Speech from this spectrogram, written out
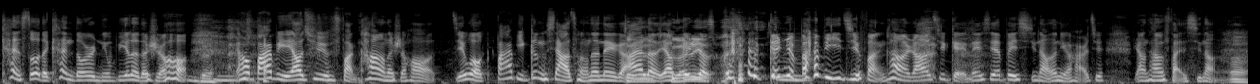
看所有的看都是牛逼了的时候，对，然后芭比要去反抗的时候，结果芭比更下层的那个对艾伦要 跟着跟着芭比一起反抗，然后去给那些被洗脑的女孩去让他们反洗脑。嗯，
